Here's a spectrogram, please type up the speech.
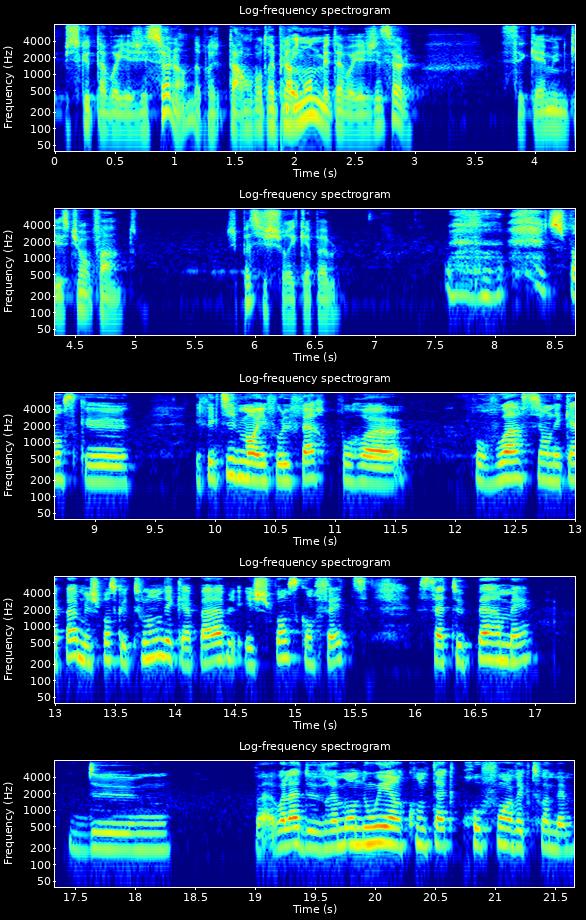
puisque tu as voyagé seul, hein, tu as rencontré plein de monde, mais tu as voyagé seul. C'est quand même une question. Enfin, je sais pas si je serais capable. je pense que effectivement, il faut le faire pour, euh, pour voir si on est capable, mais je pense que tout le monde est capable et je pense qu'en fait, ça te permet de bah, voilà, de vraiment nouer un contact profond avec toi-même.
